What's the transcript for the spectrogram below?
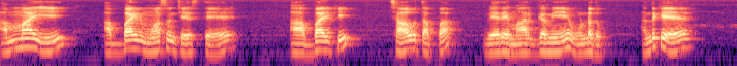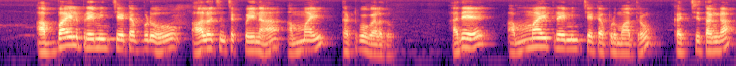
అమ్మాయి అబ్బాయిని మోసం చేస్తే ఆ అబ్బాయికి చావు తప్ప వేరే మార్గమే ఉండదు. అందుకే అబ్బాయిలు ప్రేమించేటప్పుడు ఆలోచించకపోయినా అమ్మాయి తట్టుకోగలదు. అదే అమ్మాయి ప్రేమించేటప్పుడు మాత్రం ఖచ్చితంగా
